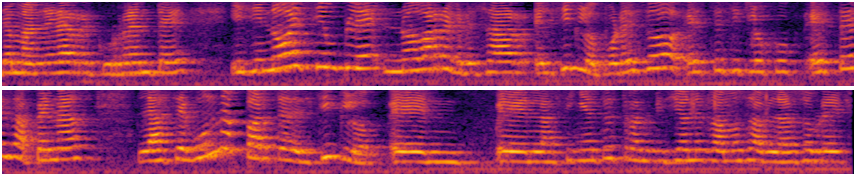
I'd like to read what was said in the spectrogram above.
de manera recurrente. Y si no es simple, no va a regresar el ciclo. Por eso este ciclo hook, este es apenas la segunda parte del ciclo. En, en las siguientes transmisiones vamos a hablar sobre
